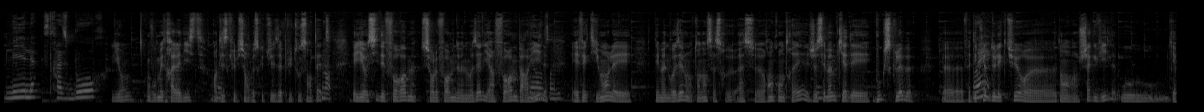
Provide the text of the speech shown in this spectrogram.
Lille, Strasbourg. Lyon On vous mettra la liste en Oui. description parce que tu les as plus tous en tête. Non. Et il y a aussi des forums sur le forum de Mademoiselle. Il y a un forum par bien ville. entendu. Et effectivement, les, les mademoiselles ont tendance à se, re- à se rencontrer. Je sais même qu'il y a des books clubs, euh, enfin des Ouais. clubs de lecture euh, dans chaque ville où il y a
